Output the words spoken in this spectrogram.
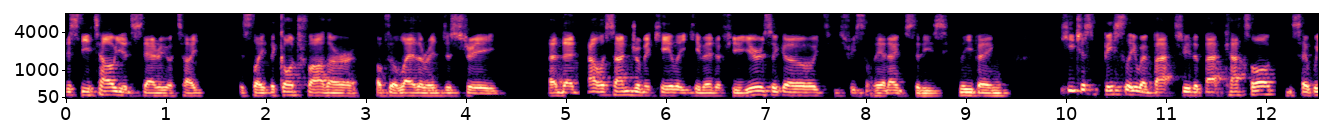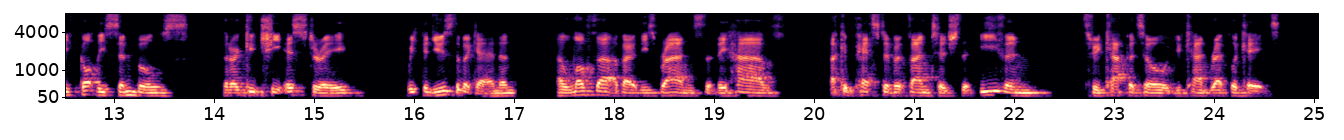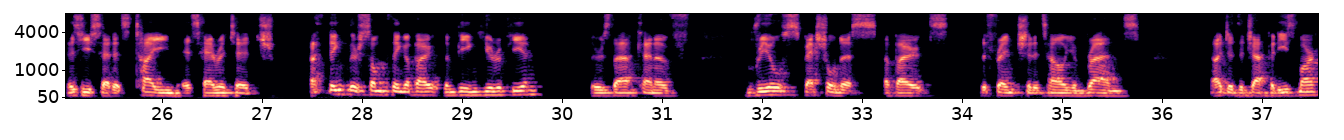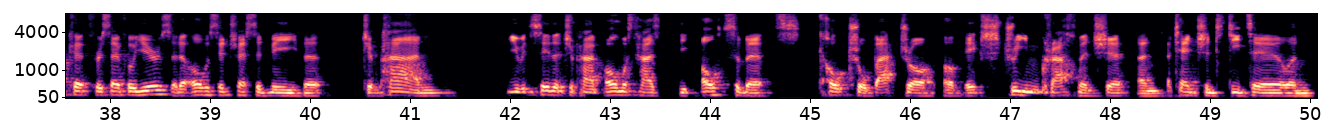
It's the Italian stereotype. It's like the godfather of the leather industry. And then Alessandro Michele came in a few years ago. He's recently announced that he's leaving he just basically went back through the back catalogue and said, We've got these symbols that are Gucci history. We could use them again. And I love that about these brands that they have a competitive advantage that even through capital you can't replicate. As you said, it's time, it's heritage. I think there's something about them being European. There's that kind of real specialness about the French and Italian brands I did the Japanese market for several years, and it always interested me that Japan, you would say that Japan almost has the ultimate cultural backdrop of extreme craftsmanship and attention to detail. And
